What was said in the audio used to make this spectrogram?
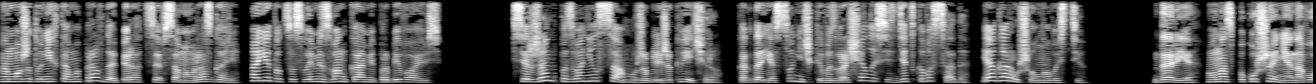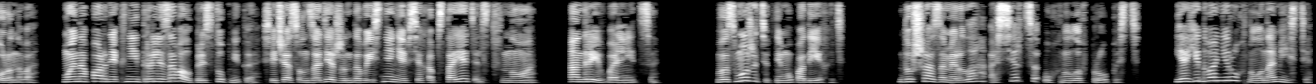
А может, у них там и правда операция в самом разгаре, а я тут со своими звонками пробиваюсь. Сержант позвонил сам, уже ближе к вечеру, когда я с Сонечкой возвращалась из детского сада и огорошил новостью. «Дарья, у нас покушение на Воронова. Мой напарник нейтрализовал преступника. Сейчас он задержан до выяснения всех обстоятельств, но Андрей в больнице. Вы сможете к нему подъехать? Душа замерла, а сердце ухнуло в пропасть. Я едва не рухнула на месте.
